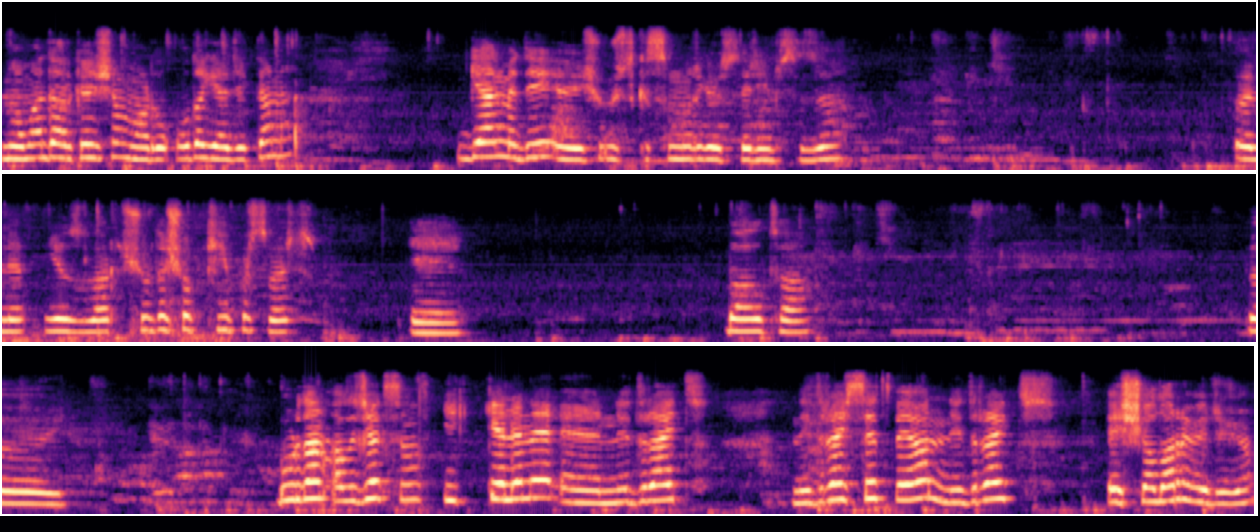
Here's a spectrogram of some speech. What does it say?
Normalde arkadaşım vardı o da gelecekti ama gelmedi. Ee, şu üst kısımları göstereyim size. Böyle yazılar. Şurada shopkeepers var. Ee, balta. Buradan alacaksınız. İlk gelene e, netherite netherite set veya netherite eşyaları vereceğim.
